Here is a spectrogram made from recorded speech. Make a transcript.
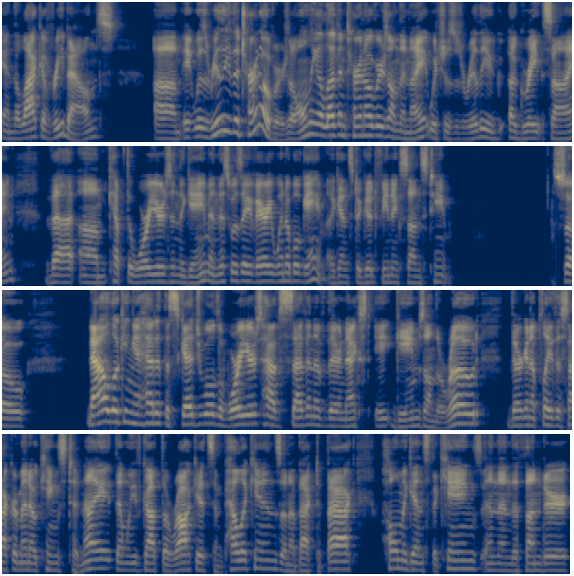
and the lack of rebounds um, it was really the turnovers only 11 turnovers on the night which is really a, great sign that um, kept the Warriors in the game, and this was a very winnable game against a good Phoenix Suns team. So now looking ahead at the schedule, the Warriors have seven of their next eight games on the road. They're going to play the Sacramento Kings tonight. Then we've got the Rockets and Pelicans on a back to back, home against the Kings, and then the Thunder,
